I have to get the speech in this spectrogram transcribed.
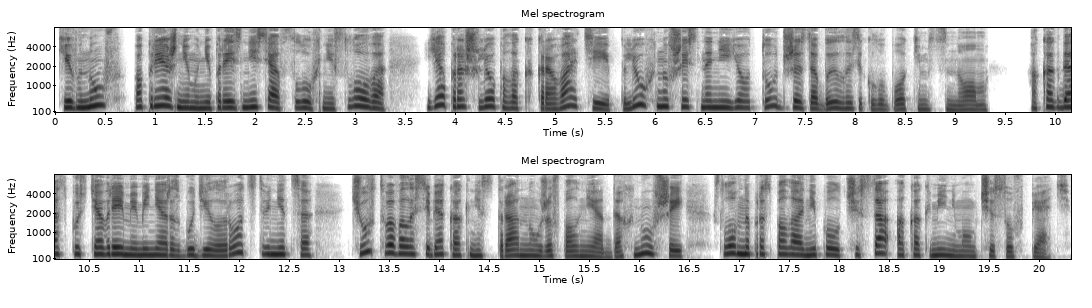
Кивнув, по-прежнему не произнеся вслух ни слова, я прошлепала к кровати и, плюхнувшись на нее, тут же забылась глубоким сном. А когда спустя время меня разбудила родственница, Чувствовала себя, как ни странно, уже вполне отдохнувшей, словно проспала не полчаса, а как минимум часов пять.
